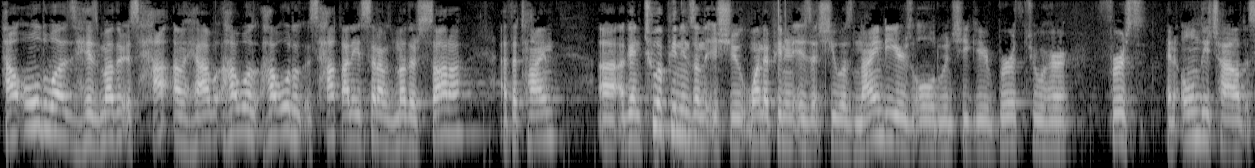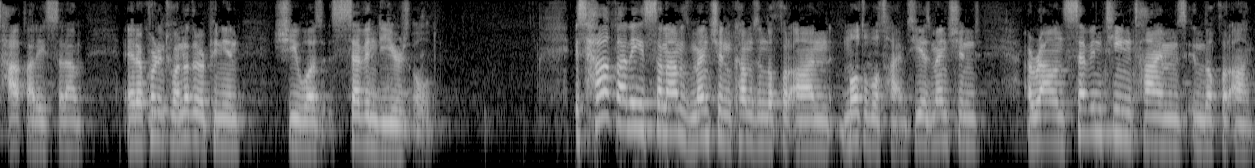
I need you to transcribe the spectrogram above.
How old was his mother Ishaq, uh, how, how, how old was Ishaq alayhi mother Sarah at the time? Uh, again, two opinions on the issue. One opinion is that she was 90 years old when she gave birth to her first and only child, Ishaq alayhi. And according to another opinion, she was 70 years old. Ishaq alayhi salam's mention comes in the Quran multiple times. He is mentioned around 17 times in the Quran.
